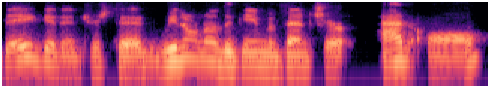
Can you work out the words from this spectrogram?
they get interested. We don't know the game of venture at all.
